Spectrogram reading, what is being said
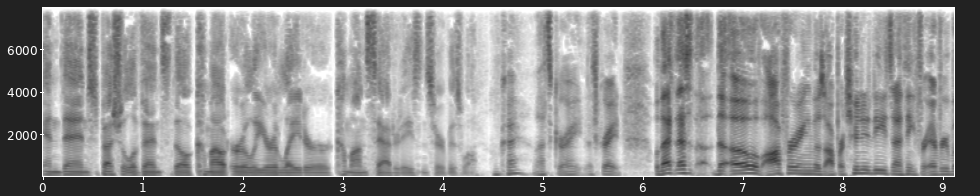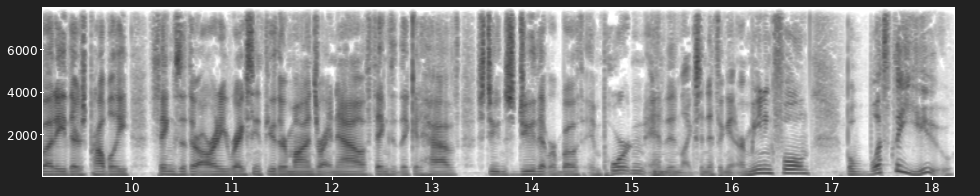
and then special events they'll come out earlier, later, come on Saturdays and serve as well. Okay, that's great. That's great. Well, that, that's the O of offering those opportunities. And I think for everybody, there's probably things that they're already racing through their minds right now of things that they could have students do that were both important and then like significant or meaningful. But what's the U?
